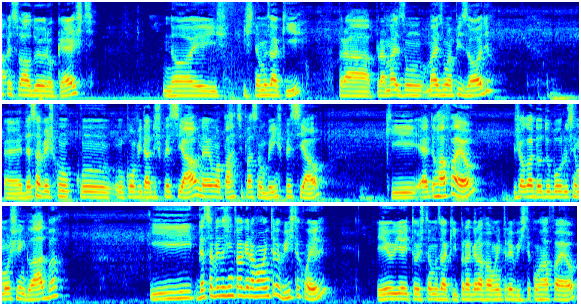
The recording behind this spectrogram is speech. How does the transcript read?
pessoal do Eurocast. Nós estamos aqui para mais um, mais um episódio. É, dessa vez com, com um convidado especial, né? Uma participação bem especial, que é do Rafael, jogador do Borussia Mönchengladbach. E dessa vez a gente vai gravar uma entrevista com ele. Eu e Heitor estamos aqui para gravar uma entrevista com o Rafael.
